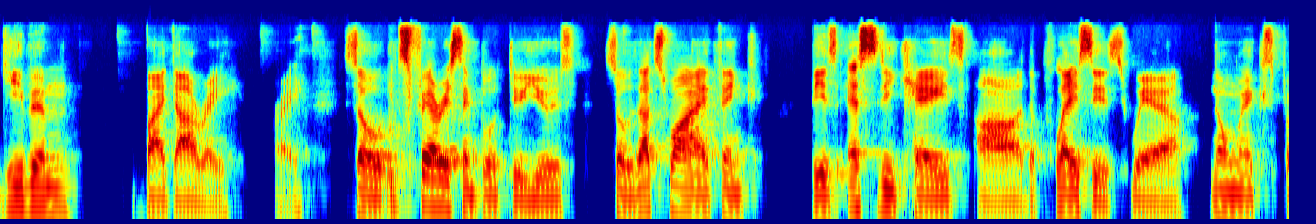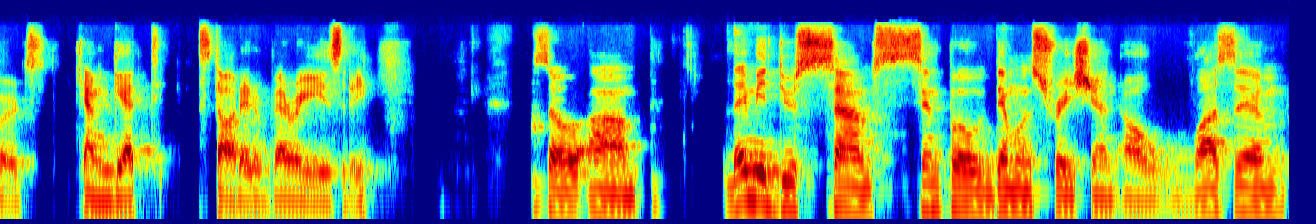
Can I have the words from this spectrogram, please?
given byte array, right? So it's very simple to use. So that's why I think these SDKs are the places where non-experts can get started very easily. So um, let me do some simple demonstration of WASM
